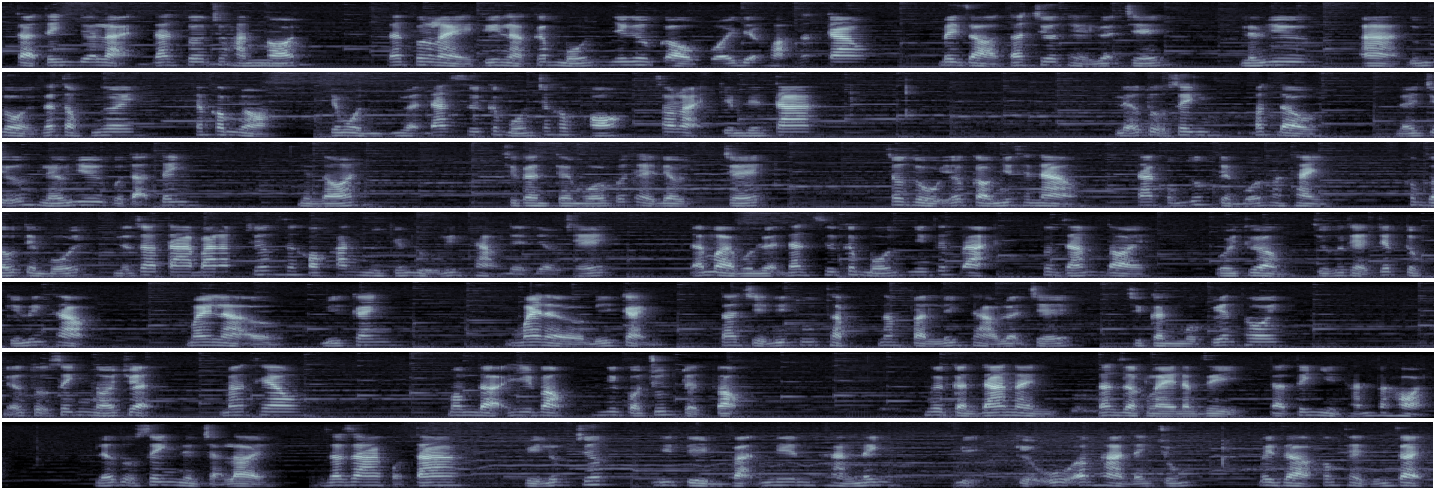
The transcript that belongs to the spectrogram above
Tạ tinh đưa lại đan phương cho hắn nói, đan phương này tuy là cấp 4 nhưng yêu cầu với địa hỏa rất cao. Bây giờ ta chưa thể luyện chế. Nếu như à đúng rồi, gia tộc ngươi, chắc không nhỏ. Kiếm một luyện đan sư cấp 4 chắc không khó, sao lại kiếm đến ta? Liễu tụ sinh bắt đầu, lấy chữ nếu như của tạ tinh, liền nói, chỉ cần tiền bối có thể điều chế, cho dù yêu cầu như thế nào, ta cũng giúp tiền bối hoàn thành. Không giấu tiền bối, nếu ra ta ba năm trước rất khó khăn mới kiếm đủ linh thảo để điều chế. Đã mời một luyện đan sư cấp 4 nhưng thất bại, không dám đòi bồi thường chứ có thể tiếp tục kiếm linh thảo may là ở bí canh, may là ở bí cảnh. Ta chỉ đi thu thập 5 phần linh thảo luyện chế, chỉ cần một viên thôi. Liễu Tụ sinh nói chuyện, mang theo mong đợi, hy vọng nhưng có chút tuyệt vọng. Ngươi cần đan này, đan dược này làm gì? Tạ tinh nhìn hắn và hỏi. Liễu Tụ sinh liền trả lời, gia gia của ta, vì lúc trước đi tìm vạn niên hàn linh, bị kiểu u âm hàn đánh trúng, bây giờ không thể đứng dậy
